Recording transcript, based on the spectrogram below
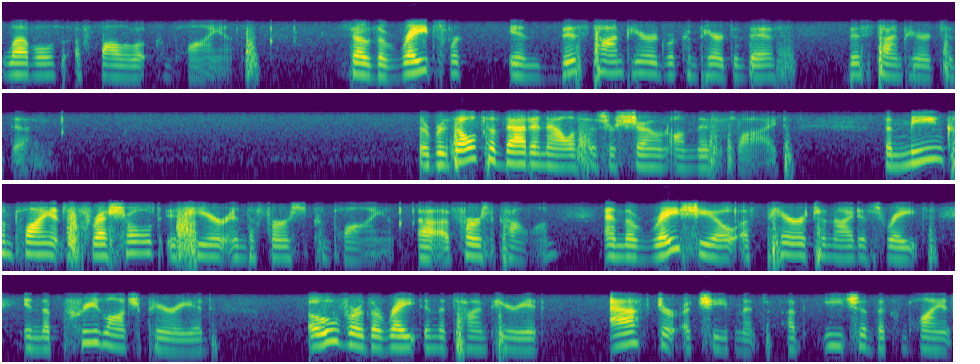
levels of follow up compliance. So the rates were in this time period were compared to this, this time period to this. The results of that analysis are shown on this slide. The mean compliance threshold is here in the first, uh, first column, and the ratio of peritonitis rates in the pre-launch period over the rate in the time period after achievement of each of the compliance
